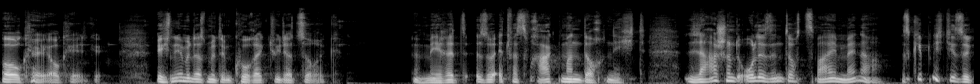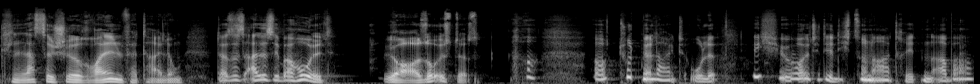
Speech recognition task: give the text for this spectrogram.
Okay, okay, okay. Ich nehme das mit dem korrekt wieder zurück. Merit, so etwas fragt man doch nicht. Lars und Ole sind doch zwei Männer. Es gibt nicht diese klassische Rollenverteilung. Das ist alles überholt. Ja, so ist es. Oh, tut mir leid, Ole. Ich wollte dir nicht zu nahe treten, aber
